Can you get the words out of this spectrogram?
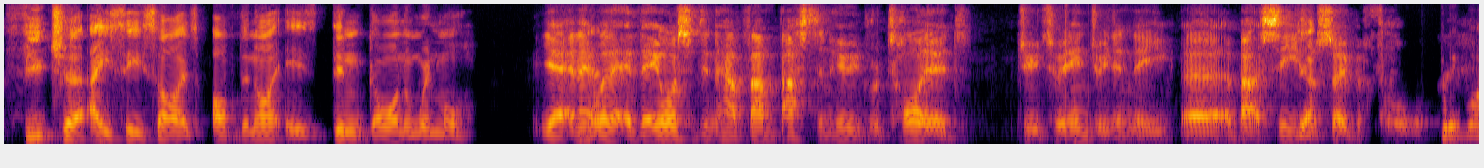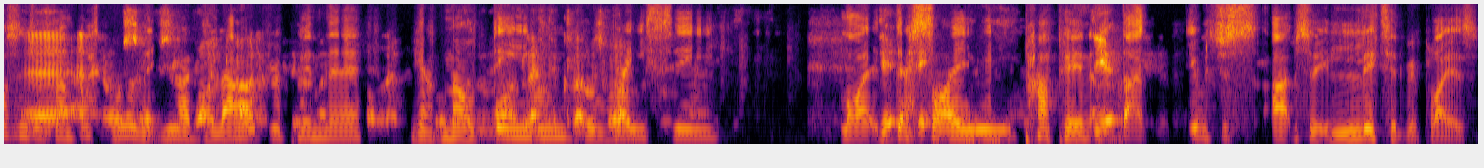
future AC sides of the nineties didn't go on and win more. Yeah, and They, well, they- they also didn't have Van Basten, who'd retired due to an injury, didn't he? Uh, about a season Yeah. or so before. but it wasn't just Uh, Van Basten, also was it? obviously You had Rijkaard, Laudrup in there, you had before, who have Maldini, club well. Racy, like The- the- Desailly, Papin. The- that it was just absolutely littered with players.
